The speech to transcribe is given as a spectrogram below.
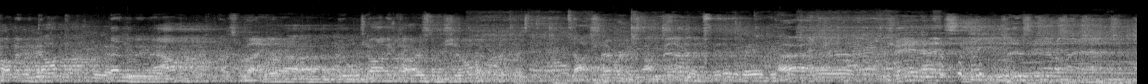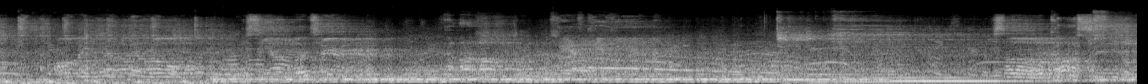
coming Doc Beverly now. That's right. For, uh, the old Johnny Carson show. Doc Severin. Doc Severin. All right. Shane Hanchey, Liz Hanneman. All the way down the road. See how much here? Uh-uh. So, Carson.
